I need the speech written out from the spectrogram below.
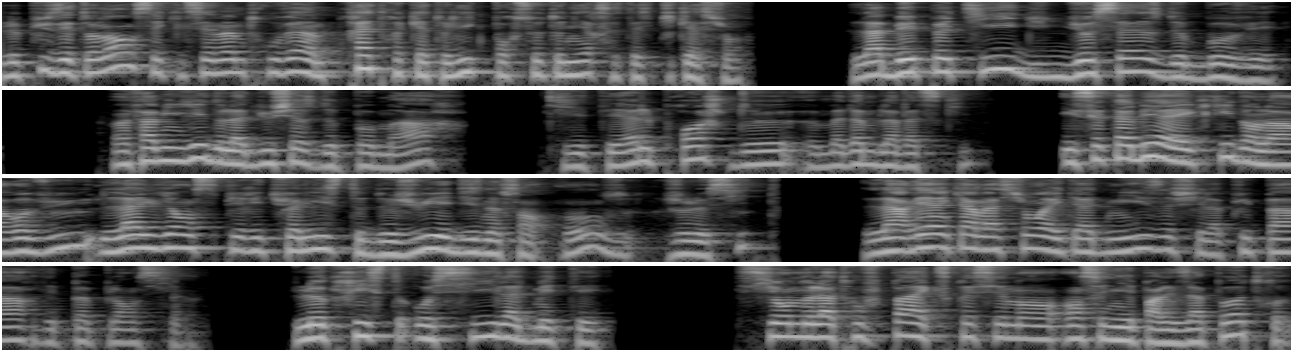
Le plus étonnant, c'est qu'il s'est même trouvé un prêtre catholique pour soutenir cette explication. L'abbé Petit du diocèse de Beauvais, un familier de la duchesse de Pomard, qui était elle proche de euh, Madame Blavatsky. Et cet abbé a écrit dans la revue L'Alliance spiritualiste de juillet 1911, je le cite, La réincarnation a été admise chez la plupart des peuples anciens. Le Christ aussi l'admettait. Si on ne la trouve pas expressément enseignée par les apôtres,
